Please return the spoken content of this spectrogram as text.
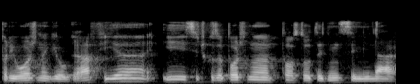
приложна география и всичко започна просто от един семинар,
